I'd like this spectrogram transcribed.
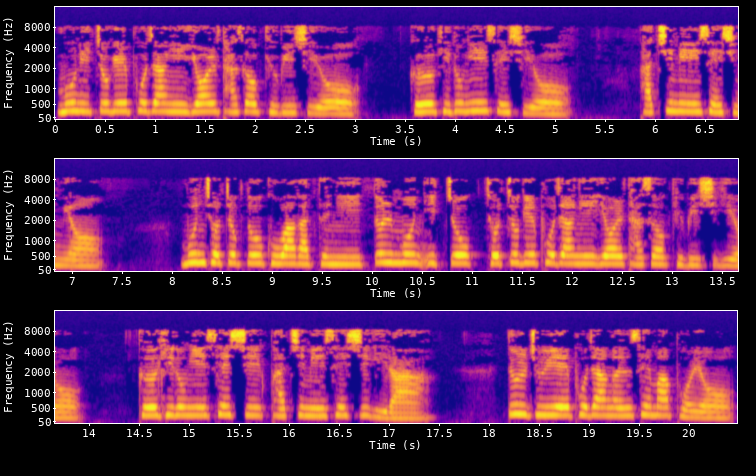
문 이쪽의 포장이 열다섯 규빗이요. 그 기둥이 셋이요. 받침이 셋이며 문 저쪽도 그와 같으니 뜰문 이쪽 저쪽의 포장이 열다섯 규비씩이요. 그 기둥이 셋씩 받침이 셋씩이라. 뜰 주위의 포장은 세마포요.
